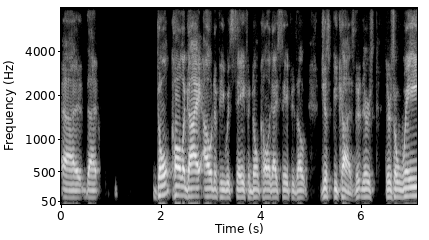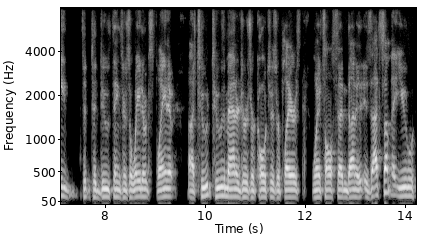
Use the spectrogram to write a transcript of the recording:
Uh, that don't call a guy out if he was safe and don't call a guy safe if he's out just because there, there's there's a way to, to do things there's a way to explain it uh, to to the managers or coaches or players when it's all said and done. Is that something that you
